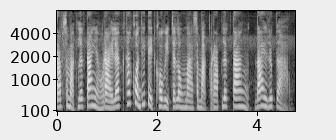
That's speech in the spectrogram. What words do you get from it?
รับสมัครเลือกตั้งอย่างไร และถ้าคนที่ติดโควิดจะลงมาสมัครรับเลือกตั้งได้หรือเปล่าครับ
